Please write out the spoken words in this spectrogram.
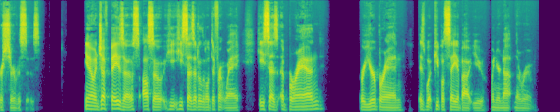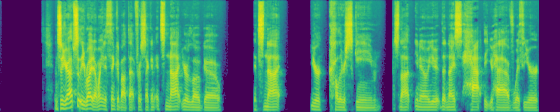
or services. You know, and Jeff Bezos also he he says it a little different way. He says a brand or your brand is what people say about you when you're not in the room. And so you're absolutely right. I want you to think about that for a second. It's not your logo. It's not your color scheme. It's not, you know, your, the nice hat that you have with your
